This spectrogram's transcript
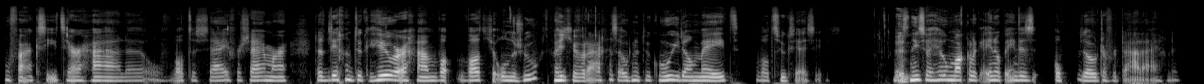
hoe vaak ze iets herhalen of wat de cijfers zijn. Maar dat ligt natuurlijk heel erg aan wat, wat je onderzoekt. Wat je vraag is ook natuurlijk hoe je dan meet wat succes is. Dat is niet zo heel makkelijk één op één dus op zo te vertalen eigenlijk.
